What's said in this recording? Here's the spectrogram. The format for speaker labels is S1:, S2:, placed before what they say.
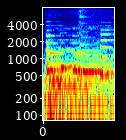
S1: Música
